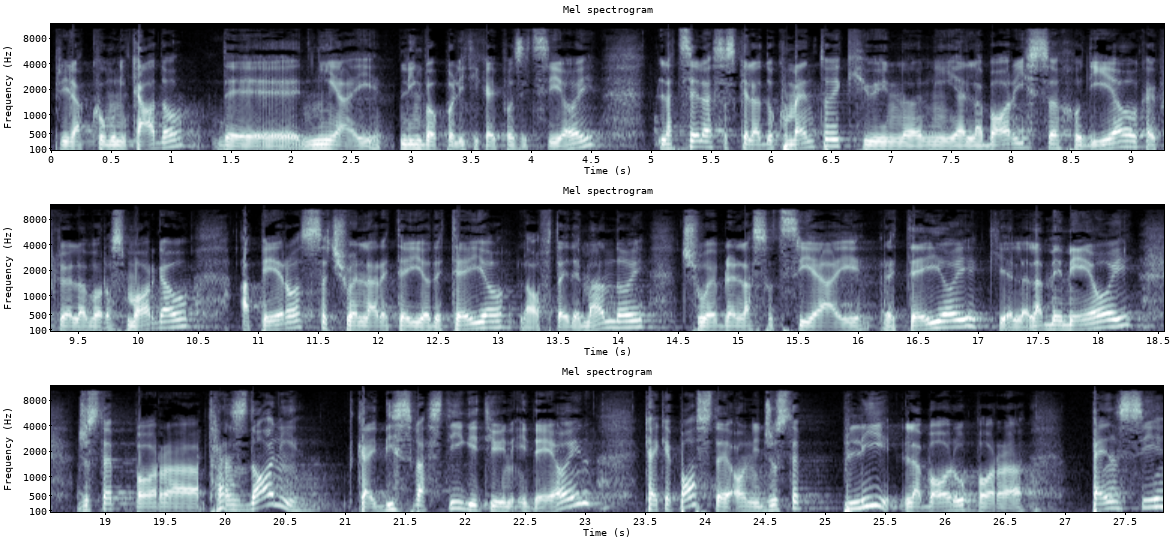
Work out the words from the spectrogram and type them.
pri la komunikado de niaj lingvopolitikaj pozicioj. La celo estas ke la dokumentoj kiujn eh, ni elaboris eh, hodiaŭ kaj plu ellaboros morgaŭ aperos ĉu en la retejo de Tejo, la oftaj demandoj, ĉu eble en la sociaj retejoj kiel la memeoj, juste por uh, transdoni kaj disvastigi tiujn ideojn kaj che poste oni giuste pli laboru por eh, pensi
